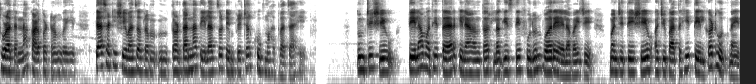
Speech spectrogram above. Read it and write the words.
थोडा त्यांना काळपट रंग येईल. त्यासाठी शेवाचं प्रम तळताना तेलाचं टेम्परेचर खूप महत्त्वाचं आहे. तुमचे शेव तेलामध्ये तयार केल्यानंतर लगेच ते फुलून वर यायला पाहिजे. म्हणजे ते शेव अजिबातही तेलकट होत नाहीत.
